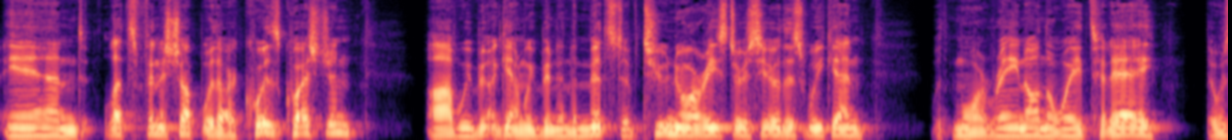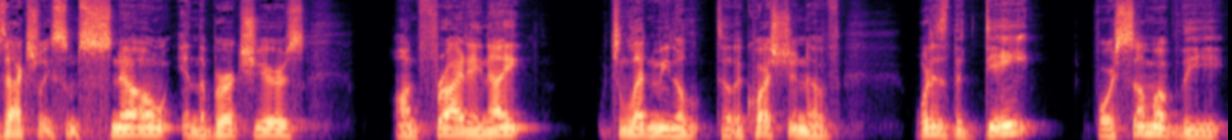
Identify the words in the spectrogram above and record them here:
And let's finish up with our quiz question. Uh, we've been, again, we've been in the midst of two nor'easters here this weekend with more rain on the way today. There was actually some snow in the Berkshires on Friday night, which led me to, to the question of what is the date for some of the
